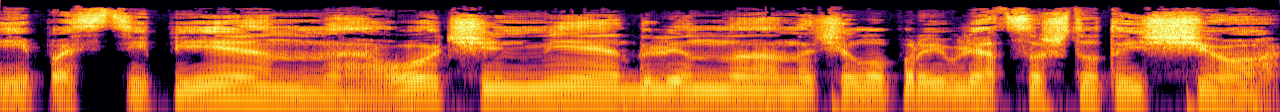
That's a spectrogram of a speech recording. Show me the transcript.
И постепенно, очень медленно начало проявляться что-то еще.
